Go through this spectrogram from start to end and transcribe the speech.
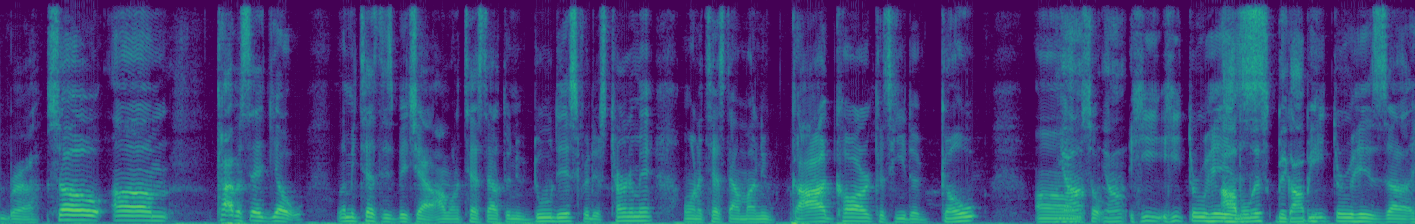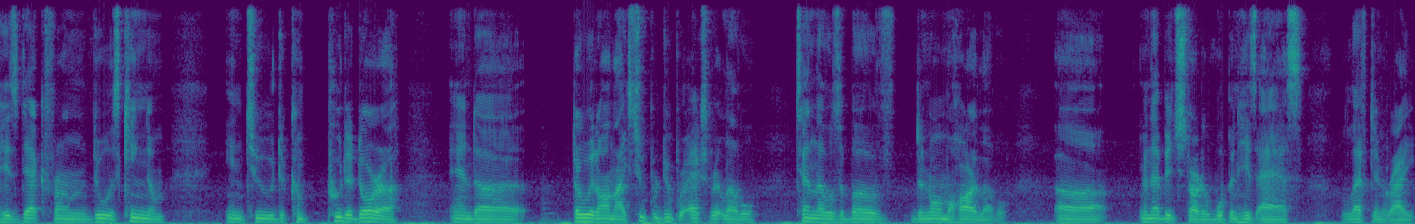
bruh. So, um, Kaiba said, "Yo, let me test this bitch out. I want to test out the new duel disk for this tournament. I want to test out my new God card because he the goat. Um, Yeah, so yeah. he he threw his Obelisk, big He threw his uh, his deck from Duelist Kingdom into the computadora and uh, threw it on like super duper expert level, ten levels above the normal hard level. Uh, and that bitch started whooping his ass left and right,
